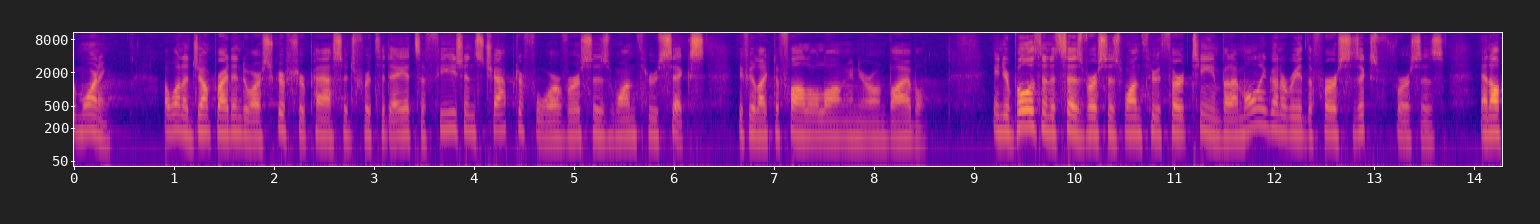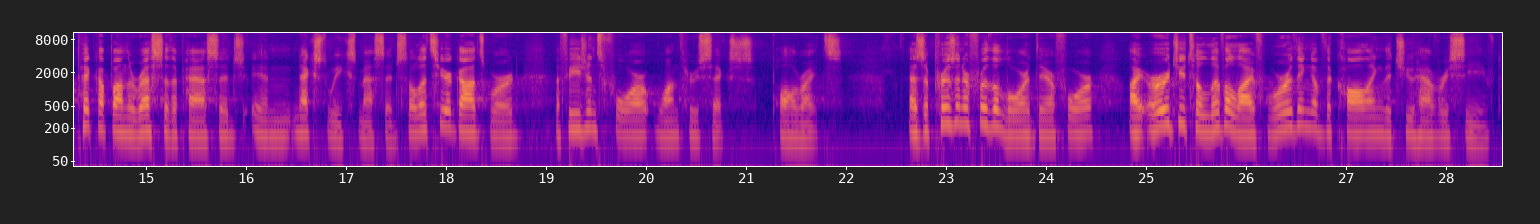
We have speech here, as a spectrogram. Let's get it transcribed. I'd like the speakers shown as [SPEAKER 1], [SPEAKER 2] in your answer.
[SPEAKER 1] Good morning. I want to jump right into our scripture passage for today. It's Ephesians chapter 4, verses 1 through 6, if you'd like to follow along in your own Bible. In your bulletin, it says verses 1 through 13, but I'm only going to read the first six verses, and I'll pick up on the rest of the passage in next week's message. So let's hear God's word. Ephesians 4 1 through 6. Paul writes As a prisoner for the Lord, therefore, I urge you to live a life worthy of the calling that you have received.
